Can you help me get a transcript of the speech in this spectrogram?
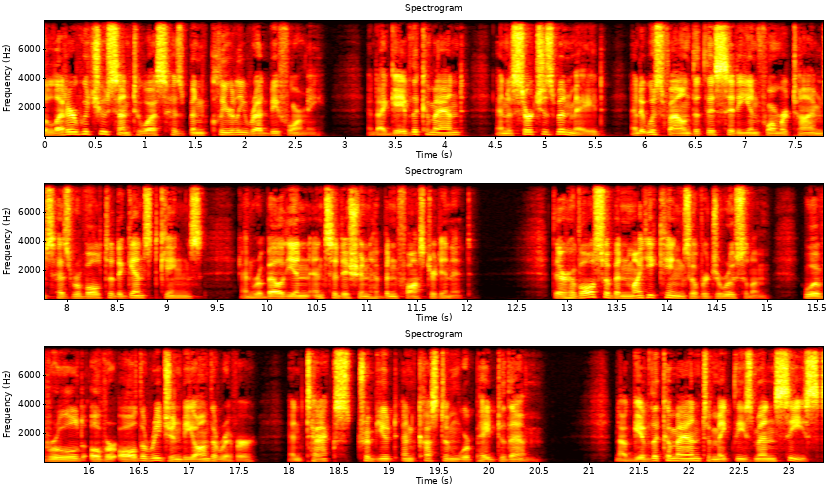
The letter which you sent to us has been clearly read before me, and I gave the command, and a search has been made, and it was found that this city in former times has revolted against kings, and rebellion and sedition have been fostered in it. There have also been mighty kings over Jerusalem, who have ruled over all the region beyond the river, and tax, tribute, and custom were paid to them. Now give the command to make these men cease,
